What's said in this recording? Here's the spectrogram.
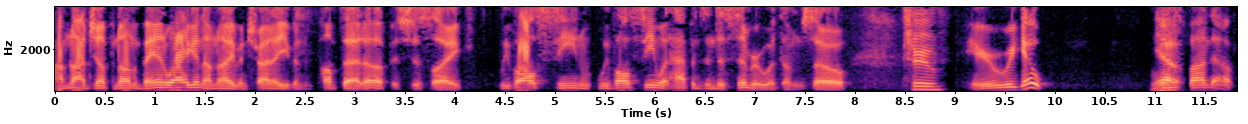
I'm not jumping on the bandwagon. I'm not even trying to even pump that up. It's just like we've all seen we've all seen what happens in December with them. So true. here we go. Yeah. Let's find out.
